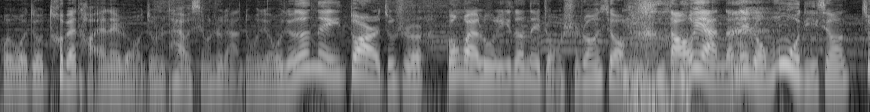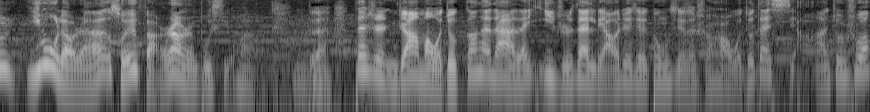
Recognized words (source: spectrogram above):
我我就特别讨厌那种就是太有形式感的东西。我觉得那一段就是光怪陆离的那种时装秀，导演的那种目的性就是一目了然，所以反而让人不喜欢。对，但是你知道吗？我就刚才咱俩在一直在聊这些东西的时候，我就在想啊，就是说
